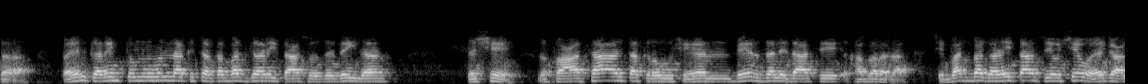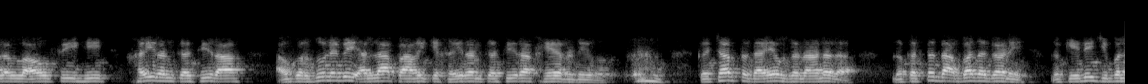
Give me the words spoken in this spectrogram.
سره فین کرهتموهن که چرته بد غنی تاسو د دینه تشه نو فعسا ان تکرو شیئن ډیر ځل داسې خبره ده چې بد به غنی تاسو یو شی وای جعل الله فیه خیرا کثیرا او ګرځول به الله پاغي کې خیرا کثیرا خیر ډیر که چرته دا یو زنانه ده نو کته دا بد غنی نو کې دې چې بل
